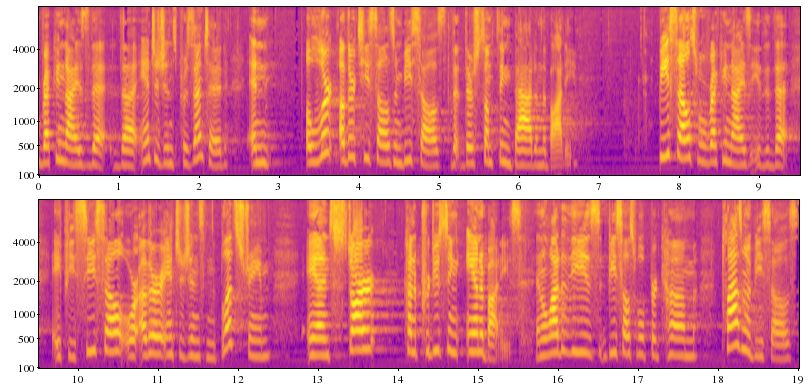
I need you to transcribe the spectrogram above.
recognize that the antigens presented and alert other T cells and B cells that there's something bad in the body. B cells will recognize either the APC cell or other antigens in the bloodstream and start kind of producing antibodies. And a lot of these B cells will become plasma B cells,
